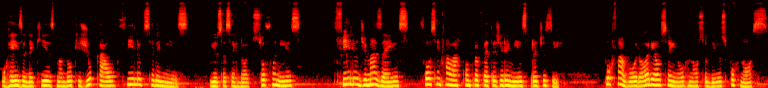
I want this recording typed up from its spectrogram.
o rei Zedequias mandou que Jucal, filho de Selemias, e o sacerdote Sofonias, filho de Maséias, fossem falar com o profeta Jeremias para dizer: Por favor, ore ao Senhor nosso Deus por nós.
